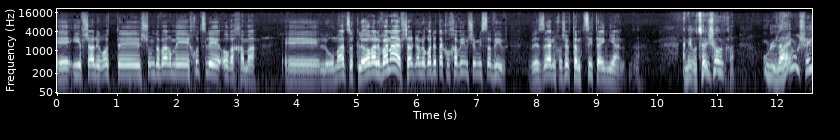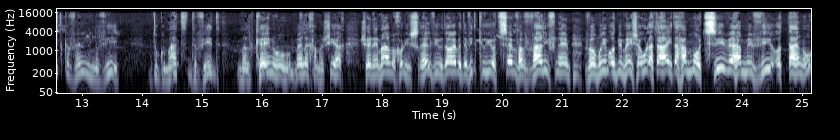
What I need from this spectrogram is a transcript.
אה, אי אפשר לראות אה, שום דבר מחוץ לאור החמה. אה, לעומת זאת, לאור הלבנה אפשר גם לראות את הכוכבים שמסביב. וזה, אני חושב, תמצית העניין. אני רוצה לשאול אותך, אולי משה התכוון לנביא דוגמת דוד מלכנו, מלך המשיח, שנאמר בכל ישראל, ויהודה אוהב את דוד כי הוא יוצא ובא לפניהם, ואומרים עוד בימי שאול, אתה היית המוציא והמביא אותנו.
